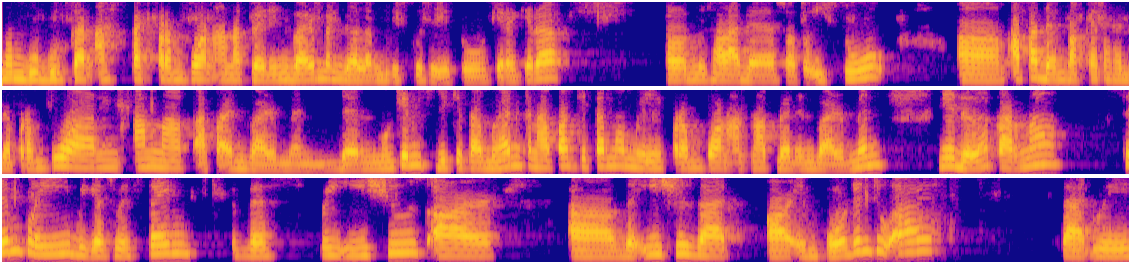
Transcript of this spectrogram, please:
membubuhkan aspek perempuan, anak dan environment dalam diskusi itu. Kira-kira kalau misalnya ada suatu isu um, apa dampaknya terhadap perempuan, anak atau environment. Dan mungkin sedikit tambahan kenapa kita memilih perempuan, anak dan environment ini adalah karena simply because we think these three issues are uh, the issues that are important to us that we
